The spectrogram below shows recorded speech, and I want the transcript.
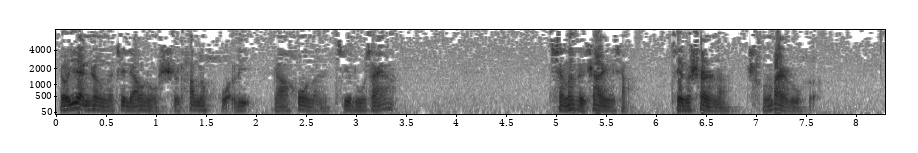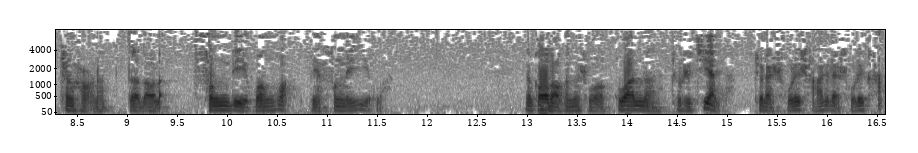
要验证呢这两种石炭的火力，然后呢记录在案，请他给占一下这个事儿呢成败如何？正好呢得到了封地官卦，便封了一卦。那高导跟他说：“官呢，就是见的，就得出来查，就得出来看。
